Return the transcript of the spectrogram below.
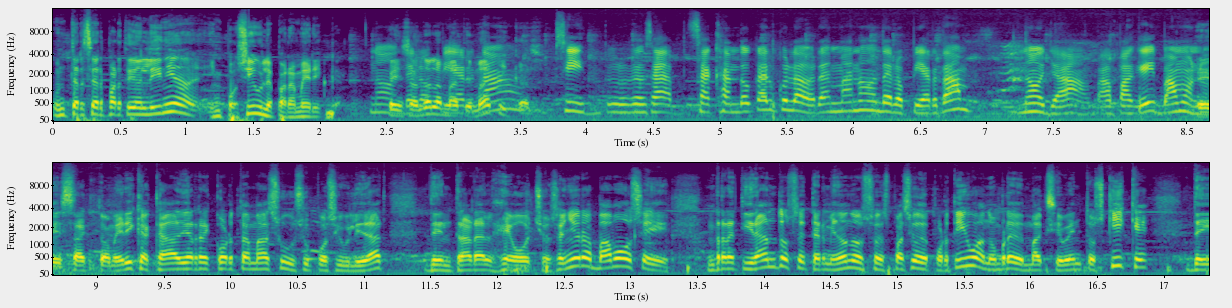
un tercer partido en línea, imposible para América. No, Pensando en las matemáticas. Sí, o sea, sacando calculadora en mano donde lo pierda, no, ya, apague y vámonos. Exacto, América cada día recorta más su, su posibilidad de entrar al G8. Señores, vamos eh, retirándose, terminando nuestro espacio deportivo a nombre de Maxi Eventos Quique, de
